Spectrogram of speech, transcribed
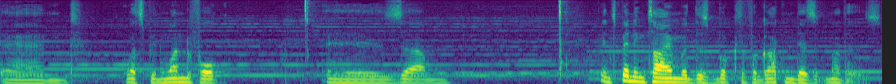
And what's been wonderful is um, been spending time with this book, The Forgotten Desert Mothers,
